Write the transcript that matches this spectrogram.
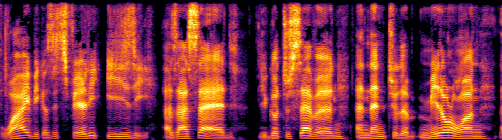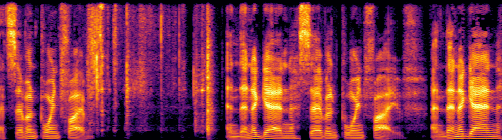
Why? Because it's fairly easy. As I said, you go to 7 and then to the middle one, that's 7.5. And then again, 7.5. And then again,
